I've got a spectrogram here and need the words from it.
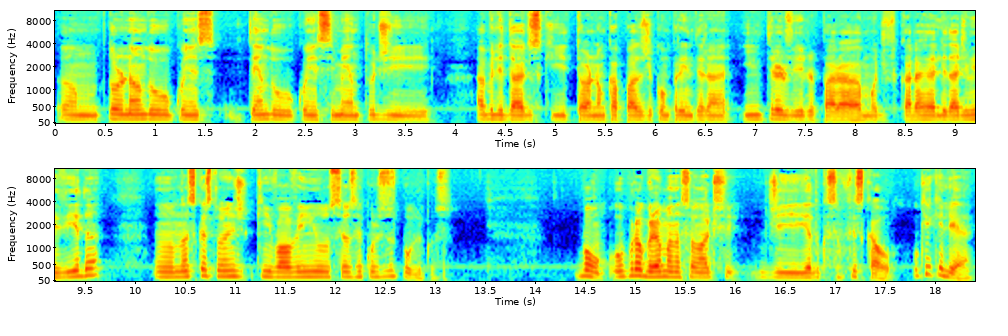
um, tornando tendo conhecimento de habilidades que tornam capaz de compreender e intervir para modificar a realidade vivida um, nas questões que envolvem os seus recursos públicos. Bom, o Programa Nacional de Educação Fiscal, o que, que ele é?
